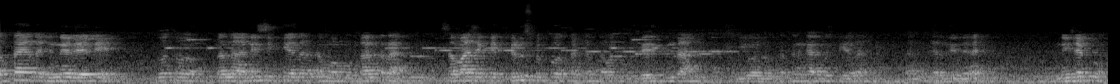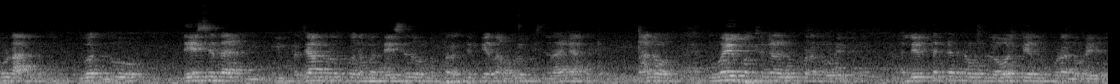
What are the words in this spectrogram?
ಒತ್ತಾಯದ ಹಿನ್ನೆಲೆಯಲ್ಲಿ ಇವತ್ತು ನನ್ನ ಅನಿಸಿಕೆಯನ್ನು ತಮ್ಮ ಮುಖಾಂತರ ಸಮಾಜಕ್ಕೆ ತಿಳಿಸ್ಬೇಕು ಅಂತಕ್ಕಂಥ ಒಂದು ಉದ್ದೇಶದಿಂದ ಈ ಒಂದು ಪತ್ರಿಕಾಗೋಷ್ಠಿಯನ್ನು ನಾನು ಕರೆದಿದ್ದೇನೆ. ನಿಜಕ್ಕೂ ಕೂಡ ಇವತ್ತು ದೇಶದ ಈ ಪ್ರಜಾಪ್ರಭುತ್ವ ನಮ್ಮ ದೇಶದ ಒಂದು ಪರಿಸ್ಥಿತಿಯನ್ನು ಅವಲೋಕಿಸಿದಾಗ ನಾನು ಉಭಯ ಪಕ್ಷಗಳನ್ನು ಕೂಡ ನೋಡಿದ್ದೆ ಅಲ್ಲಿರ್ತಕ್ಕಂಥ ಒಂದು ವ್ಯವಸ್ಥೆಯನ್ನು ಕೂಡ ನೋಡಿದ್ದೆ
